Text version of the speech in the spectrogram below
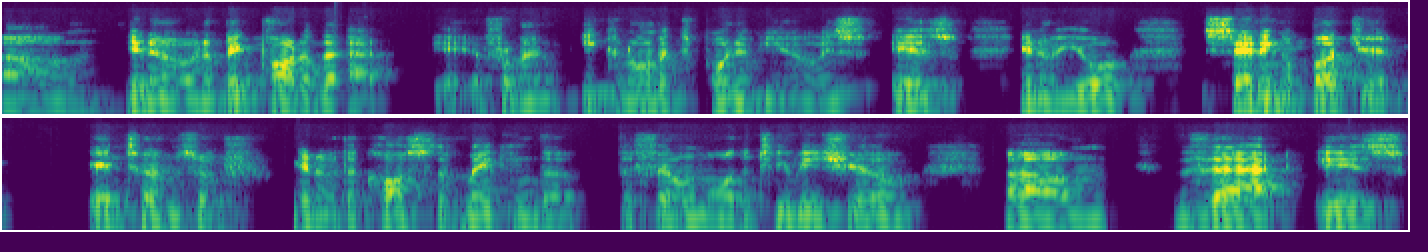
Um, you know, and a big part of that eh, from an economics point of view is is you know you're setting a budget in terms of you know the cost of making the the film or the TV show um, that is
